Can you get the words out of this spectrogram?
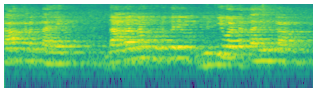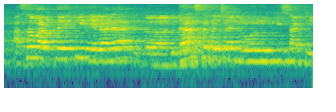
का करत आहेत? दादांना कुठेतरी भीती वाटत आहे का? असं वाटतंय की येणाऱ्या विधानसभेच्या निवडणुकीसाठी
